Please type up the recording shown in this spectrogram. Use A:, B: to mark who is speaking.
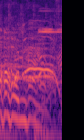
A: Oh, no.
